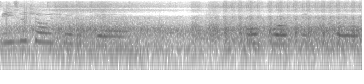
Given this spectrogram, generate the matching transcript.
Biz de çalışıyoruz ya. Of bu askeri tutalım.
